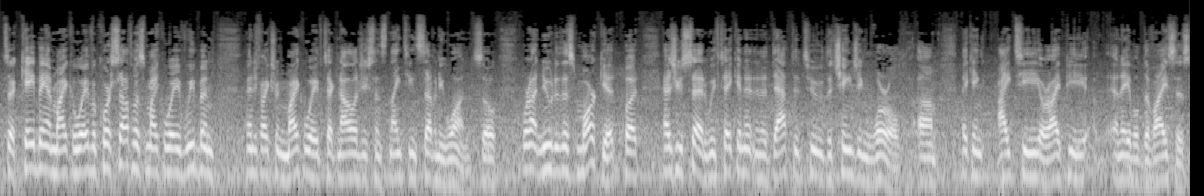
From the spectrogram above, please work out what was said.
It's a K-band microwave. Of course, Southwest Microwave, we've been manufacturing microwave technology since 1971. So we're not new to this market, but as you said, we've taken it and adapted to the changing world, um, making IT or IP enabled devices.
